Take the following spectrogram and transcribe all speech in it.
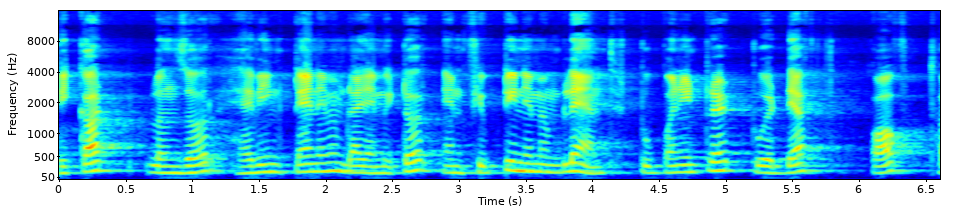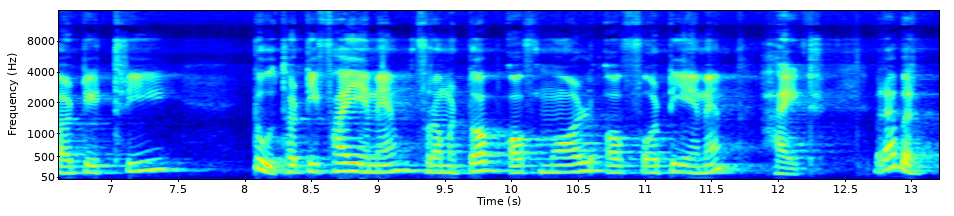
Vicat plunger having 10 mm diameter and 15 mm length to penetrate to a depth of 33 to 35 mm from a top of mold of 40 mm height. બરાબર?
